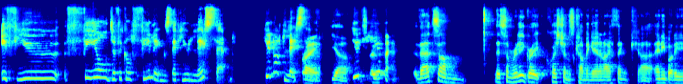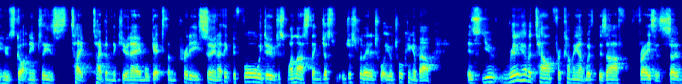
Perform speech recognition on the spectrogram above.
if you feel difficult feelings that you're less than you're not less right than. yeah. You're so, human. that's um there's some really great questions coming in and i think uh, anybody who's got any please type type them in the q&a and we'll get to them pretty soon. I think before we do just one last thing just just related to what you were talking about is you really have a talent for coming up with bizarre phrases so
